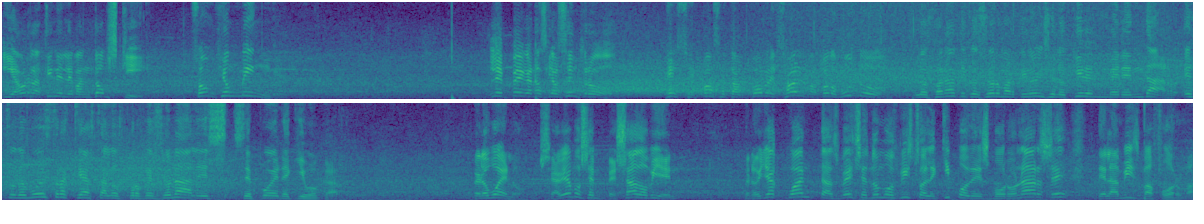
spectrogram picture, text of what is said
Y ahora la tiene Lewandowski. Son Hyun-Min. Le pegan hacia el centro. Ese pase tan pobre salva a todo mundo. Los fanáticos, señor Martinelli, se lo quieren merendar. Esto demuestra que hasta los profesionales se pueden equivocar. Pero bueno, si habíamos empezado bien, pero ya cuántas veces no hemos visto al equipo desmoronarse de la misma forma.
